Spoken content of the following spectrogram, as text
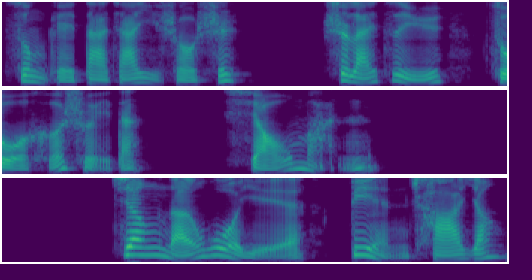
送给大家一首诗，是来自于左河水的《小满》：江南沃野。遍插秧，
